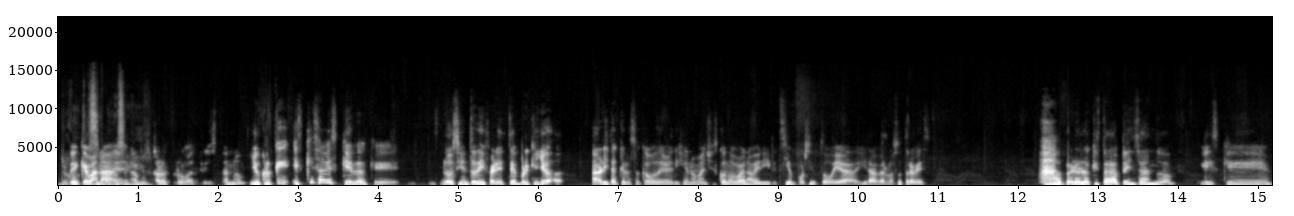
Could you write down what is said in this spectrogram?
Yo De creo que van sí a, a seguir. buscar otro baterista, ¿no? Yo creo que, es que, ¿sabes qué es lo que lo siento diferente? Porque yo, ahorita que los acabo de ver, dije, no manches, cuando van a venir 100% voy a ir a verlos otra vez. Ah, Pero lo que estaba pensando es que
